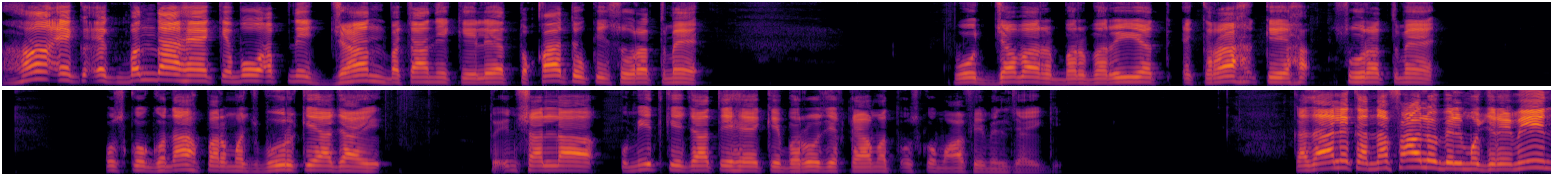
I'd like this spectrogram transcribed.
ہاں ایک ایک بندہ ہے کہ وہ اپنی جان بچانے کے لیے تقاتو کی صورت میں وہ جبر، بربریت، اکراہ کی صورت میں اس کو گناہ پر مجبور کیا جائے۔ تو انشاءاللہ امید کی جاتی ہے کہ بروز قیامت اس کو معافی مل جائے گی۔ کزال کا نفعل بالمجرمین۔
